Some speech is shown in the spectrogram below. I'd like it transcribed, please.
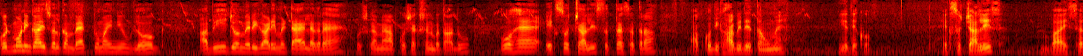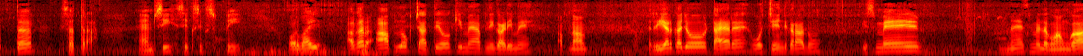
Good morning guys welcome back to my new vlog अभी जो मेरी गाड़ी में टायर लग रहा है, उसका मैं आपको सेक्शन बता दूँ। वो है 140 70 17 आपको दिखा भी देता हूँ मैं। ये देखो। 140 बाई सत्तर सत्रह। M C six six P और भाई, अगर आप लोग चाहते हो कि मैं अपनी गाड़ी में अपना रियर का जो टायर है, वो चेंज करा दूँ, इसमें मैं इसमें लगवाऊँगा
